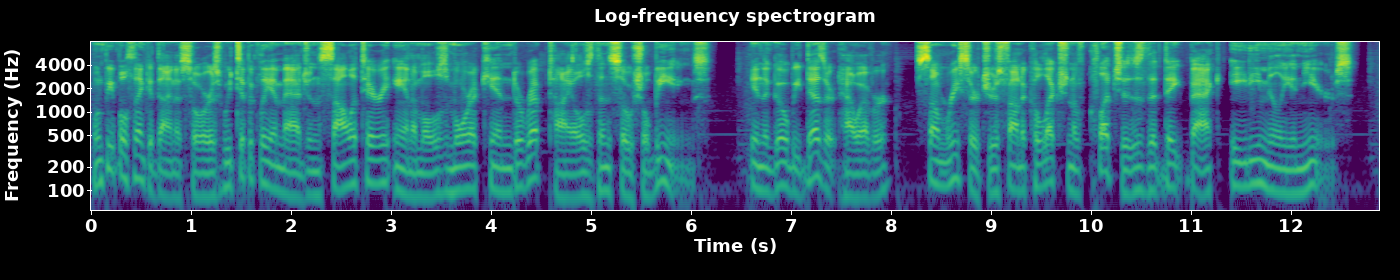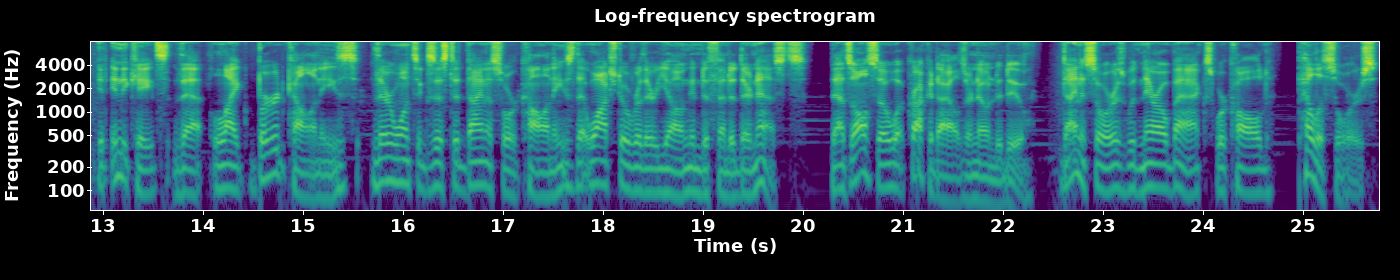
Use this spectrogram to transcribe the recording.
When people think of dinosaurs, we typically imagine solitary animals more akin to reptiles than social beings. In the Gobi Desert, however, some researchers found a collection of clutches that date back 80 million years. It indicates that, like bird colonies, there once existed dinosaur colonies that watched over their young and defended their nests. That's also what crocodiles are known to do. Dinosaurs with narrow backs were called pelycosaurs,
